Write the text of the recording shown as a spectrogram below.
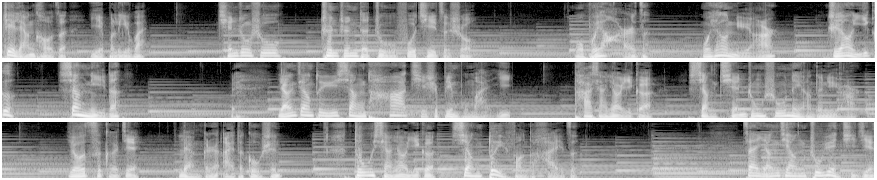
这两口子也不例外。钱钟书谆谆地嘱咐妻子说：“我不要儿子，我要女儿，只要一个，像你的。”杨绛对于像他其实并不满意，他想要一个像钱钟书那样的女儿。由此可见，两个人爱得够深。都想要一个像对方的孩子。在杨绛住院期间，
